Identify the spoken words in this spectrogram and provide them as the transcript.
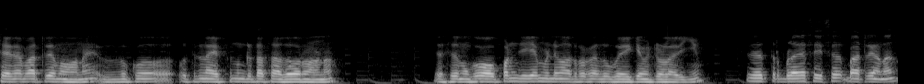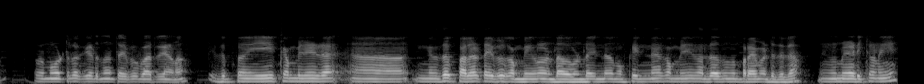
ചൈന ബാറ്ററി എന്ന് പറഞ്ഞത് നമുക്ക് ഒത്തിരി ലൈഫൊന്നും കിട്ടാൻ സാധ്യത കുറവാണ് ജസ്റ്റ് നമുക്ക് ഓപ്പൺ ചെയ്യാൻ വേണ്ടി മാത്രമേ ഇത് ഉപയോഗിക്കാൻ പറ്റുള്ളായിരിക്കും ഇത് ത്രിബിൾ എ സൈസ് ബാറ്ററിയാണ് റിമോട്ടിലൊക്കെ ഇടുന്ന ടൈപ്പ് ബാറ്ററിയാണ് ഇതിപ്പോൾ ഈ കമ്പനിയുടെ ഇങ്ങനത്തെ പല ടൈപ്പ് കമ്പനികളുണ്ട് അതുകൊണ്ട് ഇന്ന് നമുക്ക് ഇന്ന കമ്പനി നല്ലതെന്നൊന്നും പറയാൻ പറ്റത്തില്ല. നിങ്ങൾ മേടിക്കുകയാണെങ്കിൽ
